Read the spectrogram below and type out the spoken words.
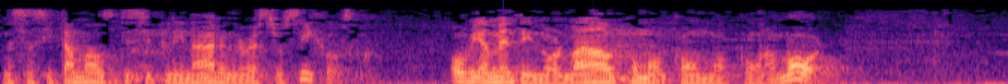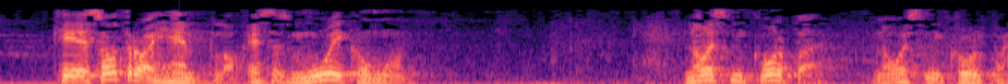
Necesitamos disciplinar nuestros hijos. Obviamente normal como, como con amor. Que es otro ejemplo. Ese es muy común. No es mi culpa. No es mi culpa.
